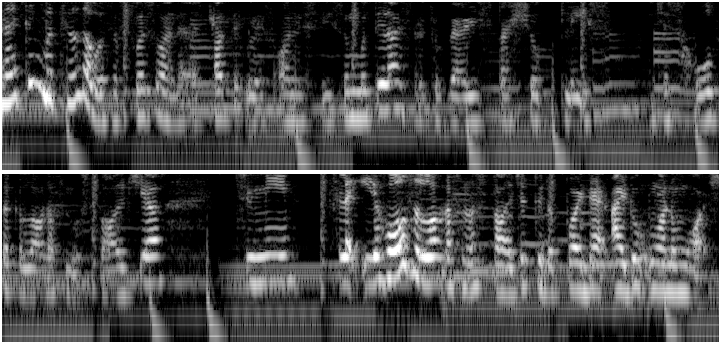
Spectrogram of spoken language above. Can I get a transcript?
And I think Matilda was the first one that I started with honestly. So Matilda is like a very special place. It just holds like a lot of nostalgia to me like it holds a lot of nostalgia to the point that I don't want to watch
